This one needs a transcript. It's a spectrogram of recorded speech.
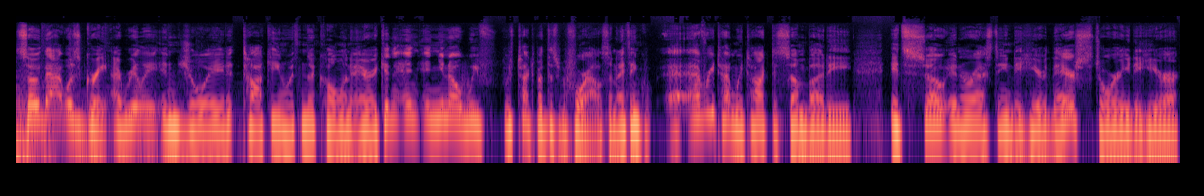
So that was great. I really enjoyed talking with Nicole and Eric. And, and and you know, we've we've talked about this before, Allison. I think every time we talk to somebody, it's so interesting to hear their story, to hear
